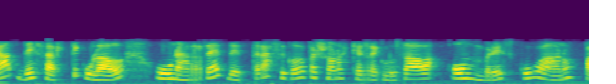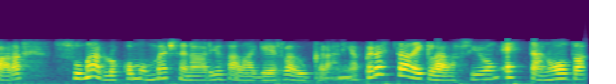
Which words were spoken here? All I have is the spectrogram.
ha, desarticulado una red de tráfico de personas que reclutaba hombres cubanos para sumarlos como mercenarios a la guerra de Ucrania. Pero esta declaración, esta nota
